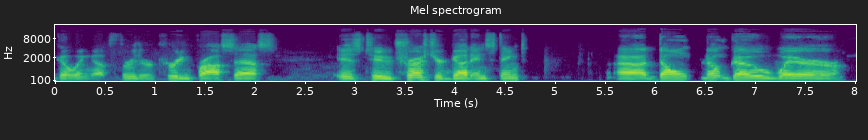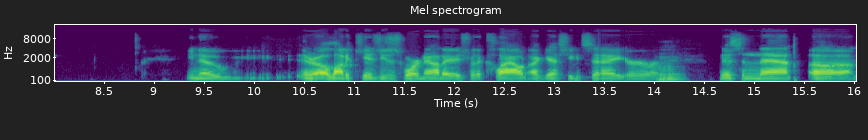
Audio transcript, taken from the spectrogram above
going up through the recruiting process, is to trust your gut instinct. Uh, don't don't go where you know, you know, a lot of kids use this word nowadays for the clout, I guess you could say, or mm-hmm this and that. Uh,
